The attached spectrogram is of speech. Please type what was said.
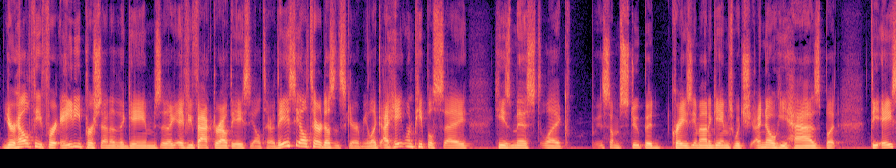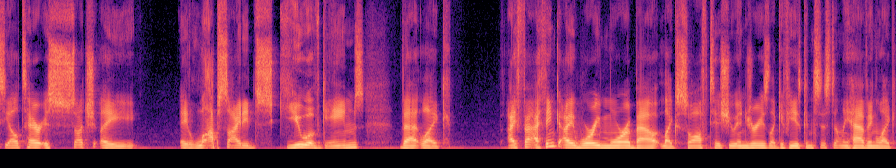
you're healthy for 80% of the games like, if you factor out the ACL tear. The ACL tear doesn't scare me. Like I hate when people say he's missed like some stupid crazy amount of games, which I know he has, but the ACL tear is such a a lopsided skew of games that like I, fa- I think I worry more about like soft tissue injuries. Like if he is consistently having like,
